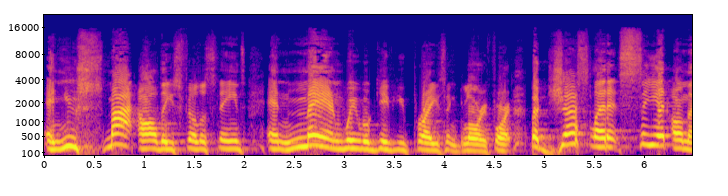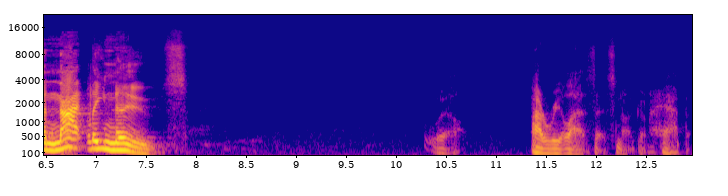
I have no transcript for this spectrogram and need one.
and you smite all these Philistines, and man, we will give you praise and glory for it. But just let it see it on the nightly news. Well, I realize that's not going to happen.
